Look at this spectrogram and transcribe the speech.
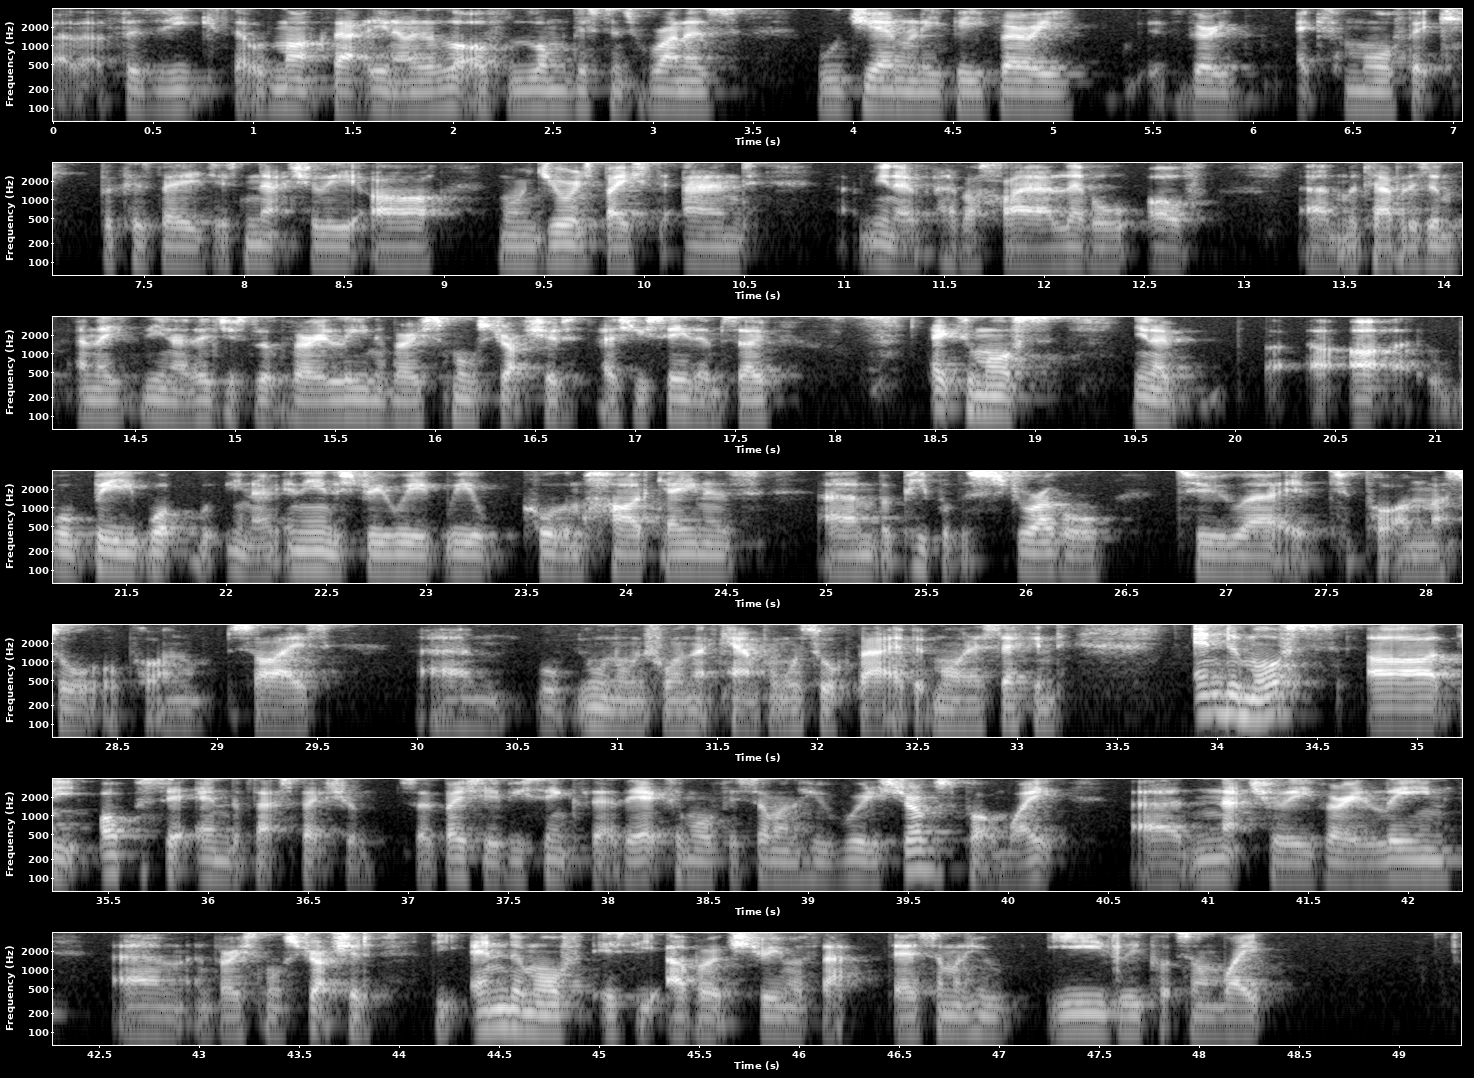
uh, physique that would mark that. You know, a lot of long distance runners will generally be very, very ectomorphic because they just naturally are more endurance based and you know have a higher level of uh, metabolism and they you know they just look very lean and very small structured as you see them so ectomorphs you know are, are, will be what you know in the industry we, we call them hard gainers um, but people that struggle to uh, to put on muscle or put on size um, will, will normally fall in that camp, and we'll talk about it a bit more in a second. Endomorphs are the opposite end of that spectrum. So basically, if you think that the ectomorph is someone who really struggles to put on weight, uh, naturally very lean um, and very small structured, the endomorph is the other extreme of that. There's someone who easily puts on weight.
